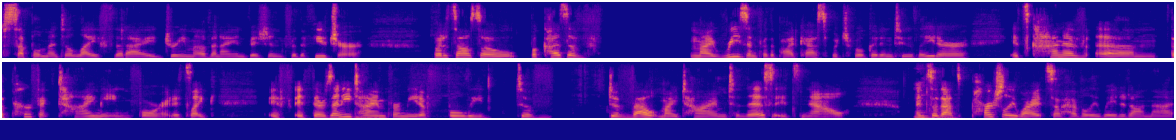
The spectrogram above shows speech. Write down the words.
supplement a life that I dream of and I envision for the future. But it's also because of my reason for the podcast, which we'll get into later, it's kind of um, the perfect timing for it. It's like if if there's any mm-hmm. time for me to fully dev- devote my time to this, it's now. And so mm-hmm. that's partially why it's so heavily weighted on that.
